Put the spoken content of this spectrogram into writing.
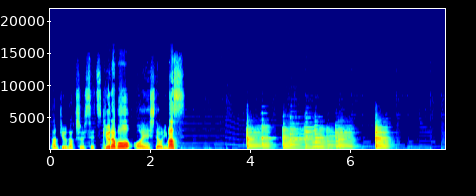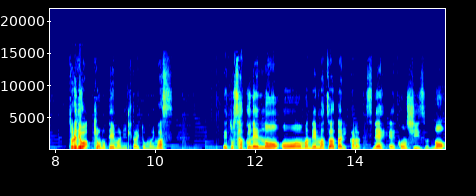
探究学習施設 Q ラボを応援しております。それでは今日のテーマに行きたいと思います。えっと、昨年の、まあ、年末あたりからですね、え今シーズンの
